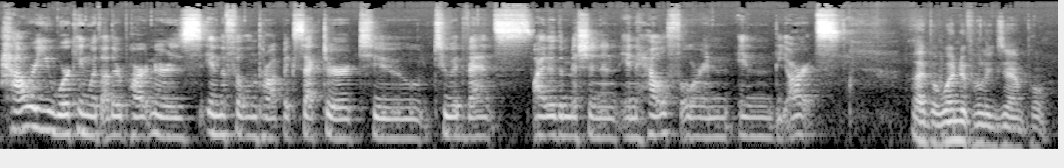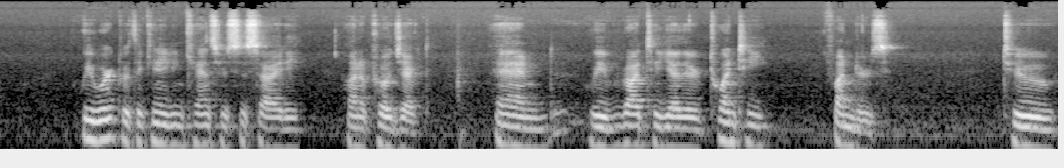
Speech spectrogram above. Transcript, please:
How are you working with other partners in the philanthropic sector to to advance either the mission in, in health or in, in the arts? I have a wonderful example. We worked with the Canadian Cancer Society on a project, and we brought together 20 funders to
